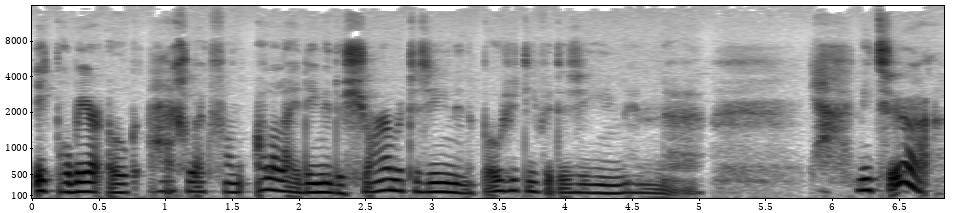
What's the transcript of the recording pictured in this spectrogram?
Ik probeer ook eigenlijk van allerlei dingen de charme te zien en de positieve te zien. En uh, ja, niet zeuren.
